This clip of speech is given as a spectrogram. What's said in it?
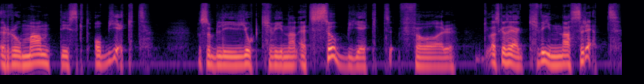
romantiskt objekt så blir hjortkvinnan ett subjekt för, vad ska jag säga, kvinnas rätt.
